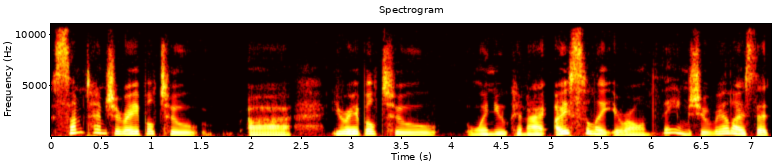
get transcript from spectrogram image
sometimes you're able to uh, you're able to when you can isolate your own themes, you realize that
